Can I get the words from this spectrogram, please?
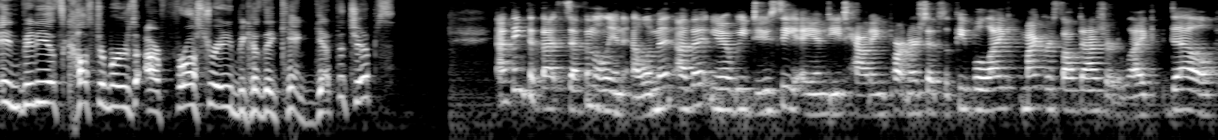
NVIDIA's customers are frustrated because they can't get the chips? I think that that's definitely an element of it. You know, we do see AMD touting partnerships with people like Microsoft Azure, like Dell.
